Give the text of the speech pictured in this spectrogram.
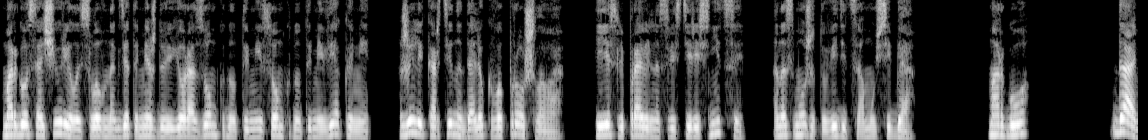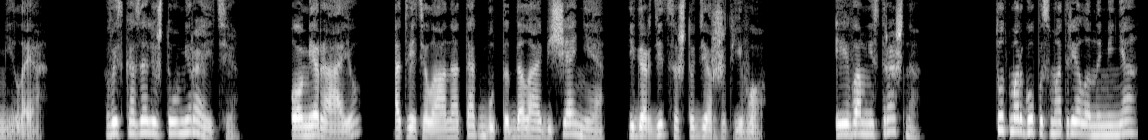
Марго сощурилась, словно где-то между ее разомкнутыми и сомкнутыми веками жили картины далекого прошлого, и если правильно свести ресницы, она сможет увидеть саму себя. Марго? Да, милая. Вы сказали, что умираете. Умираю, ответила она так, будто дала обещание и гордится, что держит его. И вам не страшно? Тут Марго посмотрела на меня,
